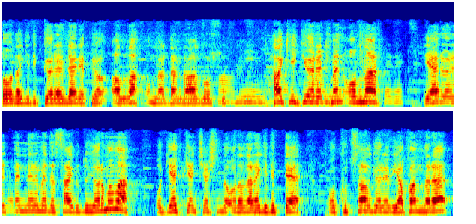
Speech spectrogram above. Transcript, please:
Doğuda gidip görevler yapıyor. Allah onlardan razı olsun. Amin. Hakiki öğretmen onlar. Evet. Diğer öğretmenlerime de saygı duyuyorum ama o gep genç yaşında oralara gidip de o kutsal görevi yapanlara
